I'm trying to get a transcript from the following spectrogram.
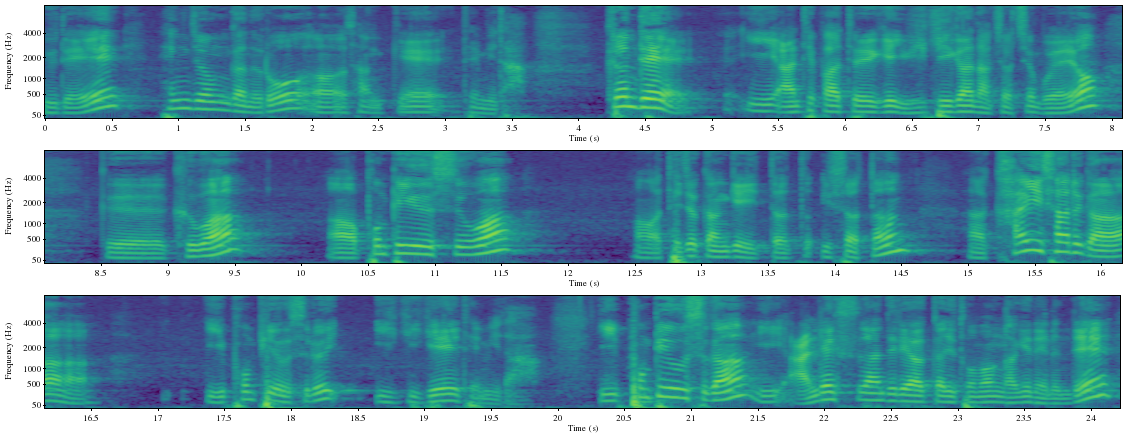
유대의 행정관으로 어, 삼게 됩니다. 그런데 이 안티파터에게 위기가 닥쳤죠. 뭐예요? 그 그와 어, 폼페이우스와 어, 대적 관계에 있었던 아, 카이사르가 이 폼페이우스를 이기게 됩니다. 이 폼페이우스가 이 알렉산드리아까지 도망가게 되는데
